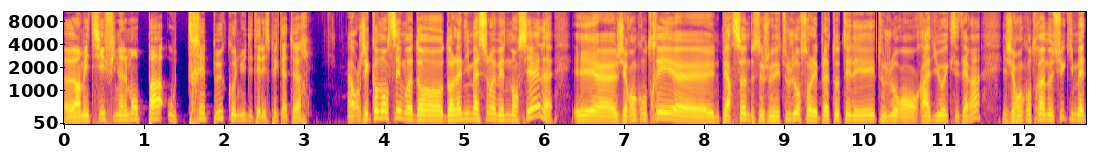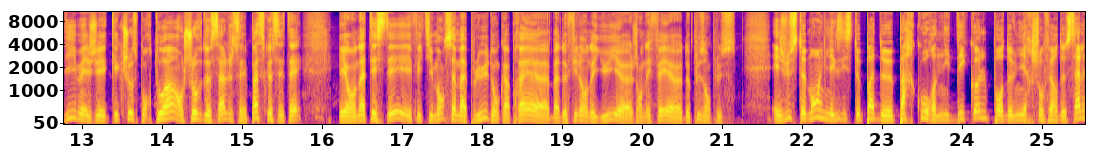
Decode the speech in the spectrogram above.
Euh, Un métier finalement pas ou très peu connu des téléspectateurs alors j'ai commencé moi dans, l'animation événementielle et euh, j'ai rencontré euh, une personne parce que je venais toujours sur les plateaux télé, toujours en radio, etc. Et j'ai rencontré un monsieur qui m'a dit mais j'ai quelque chose pour toi en chauffe de salle, je ne savais pas ce que c'était. Et on a testé et effectivement ça m'a plu. Donc après euh, bah, de fil en aiguille j'en ai fait de plus en plus. Et justement il n'existe pas de parcours ni d'école pour devenir chauffeur de salle.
